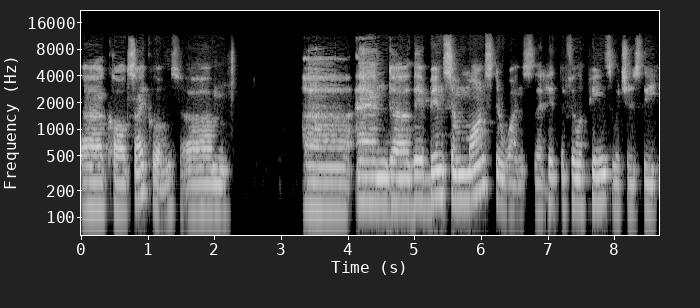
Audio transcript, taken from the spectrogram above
uh, called cyclones. Um, uh, and uh, there have been some monster ones that hit the Philippines, which is the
